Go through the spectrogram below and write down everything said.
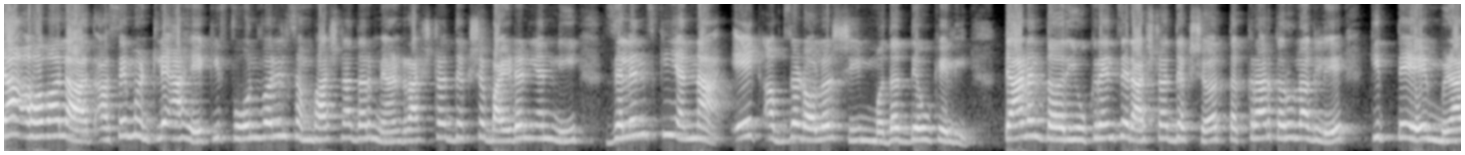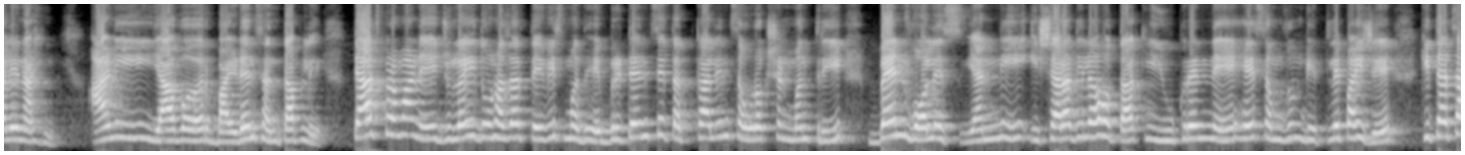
त्या अहवालात असे म्हटले आहे की फोनवरील संभाषणादरम्यान राष्ट्राध्यक्ष बायडन यांनी झेलेन्स्की यांना एक अब्ज डॉलर्सची मदत देऊ केली. त्यानंतर युक्रेनचे राष्ट्राध्यक्ष तक्रार करू लागले की ते मिळाले नाही. आणि यावर बायडेन संतापले. त्याचप्रमाणे जुलै दोन हजार तेवीसमध्ये ब्रिटनचे तत्कालीन संरक्षण मंत्री बेन वॉलेस यांनी इशारा दिला होता की युक्रेनने हे समजून घेतले पाहिजे की त्याचा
